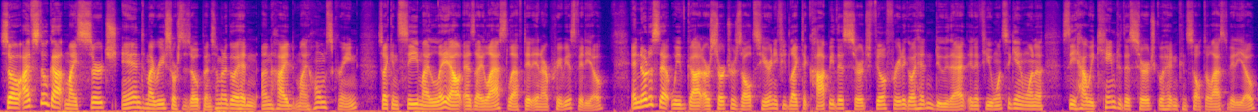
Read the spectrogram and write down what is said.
so I've still got my search and my resources open, so I'm going to go ahead and unhide my home screen so I can see my layout as I last left it in our previous video. And notice that we've got our search results here, and if you'd like to copy this search, feel free to go ahead and do that. And if you once again want to see how we came to this search, go ahead and consult the last video.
